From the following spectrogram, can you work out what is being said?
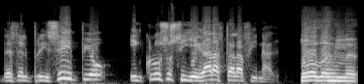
desde el principio, incluso si llegara hasta la final. Todo es, en Ma-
